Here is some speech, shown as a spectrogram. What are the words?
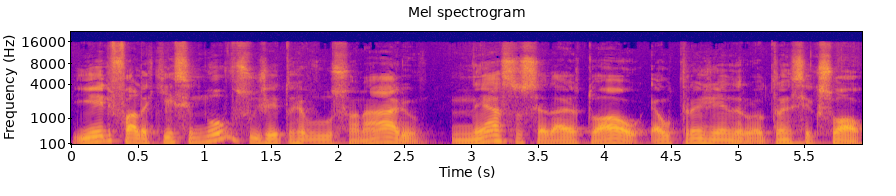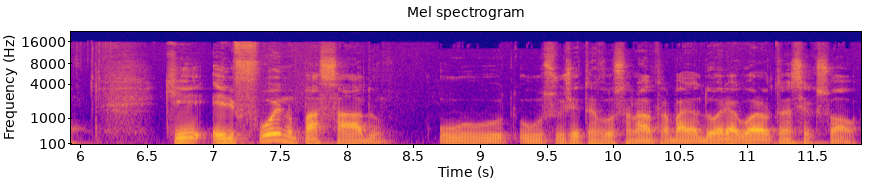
E ele fala que esse novo sujeito revolucionário, nessa sociedade atual, é o transgênero, é o transexual. Que ele foi no passado o, o sujeito revolucionário trabalhador e agora o transexual.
